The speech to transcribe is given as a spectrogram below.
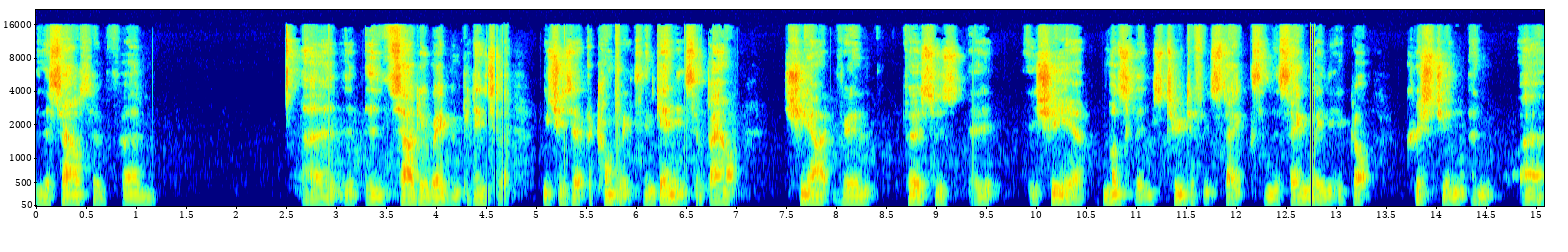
in the south of um, uh, the, the, Saudi Arabian Peninsula, which is a, a, conflict. And again, it's about Shiite versus uh, Shia Muslims, two different sects, in the same way that you've got Christian and uh,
